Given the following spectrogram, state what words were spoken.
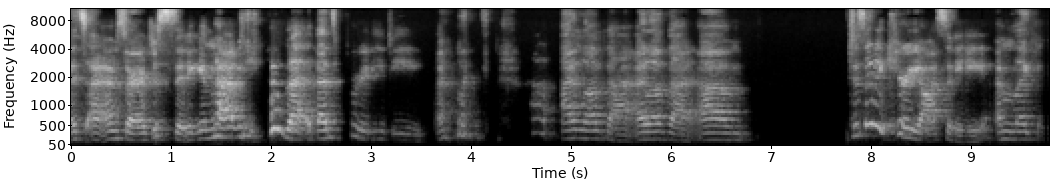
It's I, am sorry, I'm just sitting in that. that that's pretty deep. I'm like, I love that. I love that. Um just out of curiosity, I'm like,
